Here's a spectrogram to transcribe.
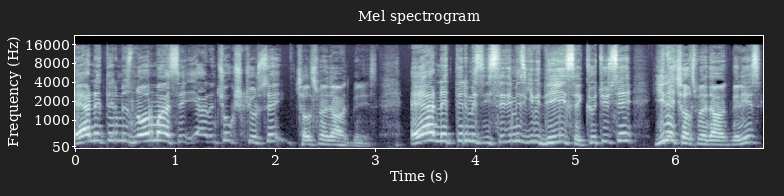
Eğer netlerimiz normalse yani çok şükürse çalışmaya devam etmeliyiz. Eğer netlerimiz istediğimiz gibi değilse, kötüyse yine çalışmaya devam etmeliyiz.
